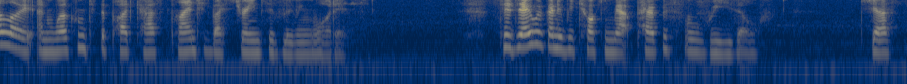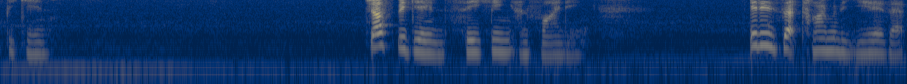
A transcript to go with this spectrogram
Hello, and welcome to the podcast Planted by Streams of Living Waters. Today, we're going to be talking about purposeful resolve. Just begin. Just begin seeking and finding. It is that time of the year that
